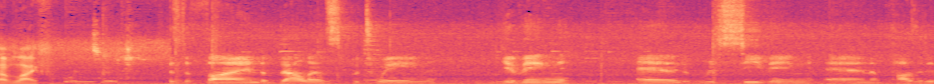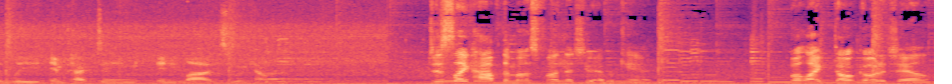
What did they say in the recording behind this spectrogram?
of life. Is to find the balance between giving and receiving and positively impacting any lives you encounter. Just like have the most fun that you ever can. But like, don't go to jail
